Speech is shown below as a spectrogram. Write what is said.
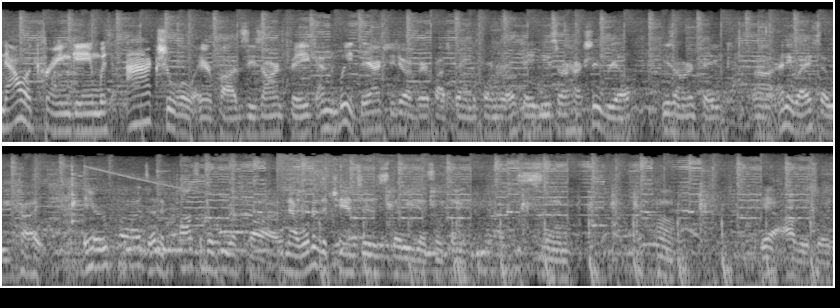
now a crane game with actual AirPods. These aren't fake. And wait, they actually do have AirPods around the corner. Okay, these are actually real. These aren't fake. Uh, anyway, so we got AirPods and a possible PS5. Now, what are the chances that we get something? Huh. Yeah, obviously.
